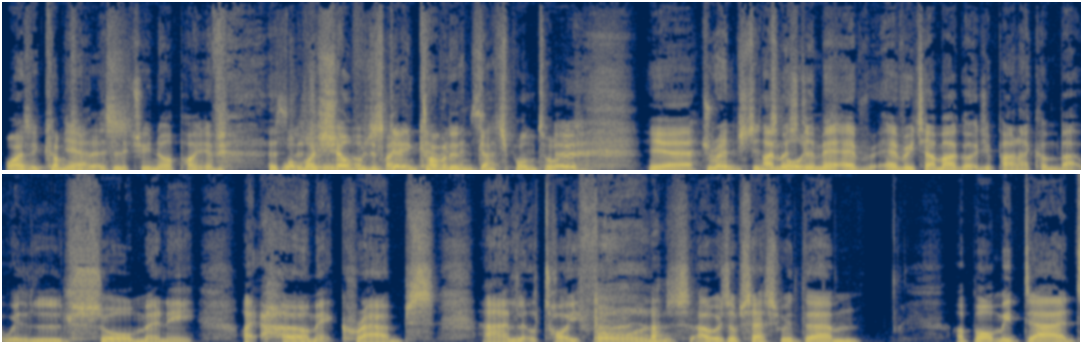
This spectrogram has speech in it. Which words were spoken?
Why has it come yeah, to this? there's literally no point of. what, my shelf was just getting covered in. Gachapon toys, Yeah. drenched in I must toys. admit, every, every time I go to Japan, I come back with so many like hermit crabs and little toy fawns. I was obsessed with. Um, I bought me dad,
